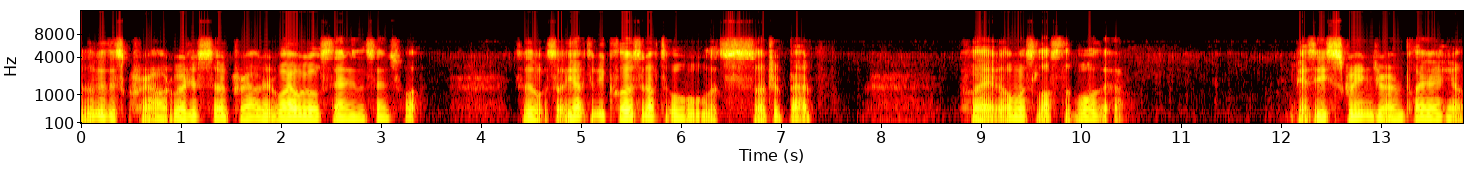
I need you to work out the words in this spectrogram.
Look at this crowd. We're just so crowded. Why are we all standing in the same spot? So, so you have to be close enough to. Oh, that's such a bad play. Almost lost the ball there. Okay, so you screened your own player here.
